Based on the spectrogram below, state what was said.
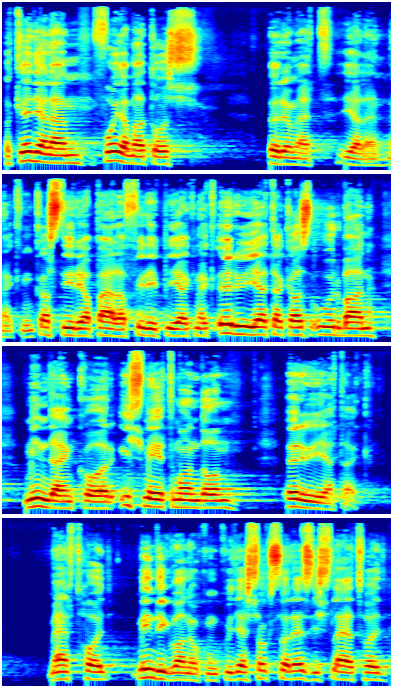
A kegyelem folyamatos örömet jelent nekünk. Azt írja Pál a filippieknek, örüljetek az Úrban mindenkor, ismét mondom, örüljetek. Mert hogy mindig van okunk, ugye sokszor ez is lehet, hogy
